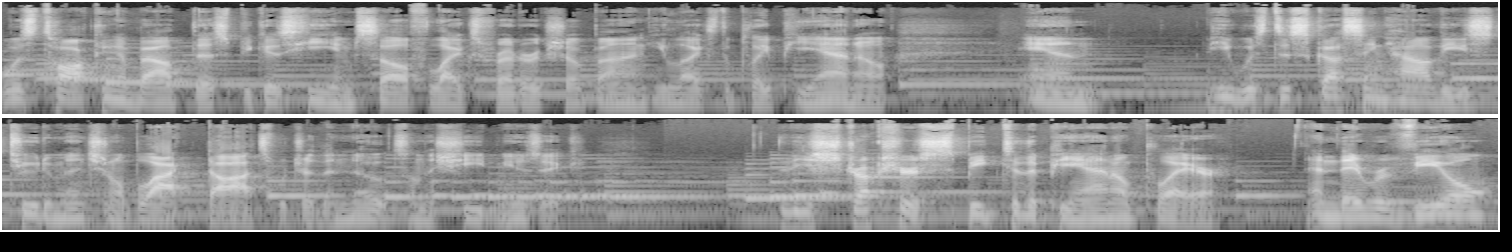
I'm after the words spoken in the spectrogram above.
was talking about this because he himself likes Frederic Chopin. He likes to play piano. And he was discussing how these two dimensional black dots, which are the notes on the sheet music, these structures speak to the piano player and they reveal,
